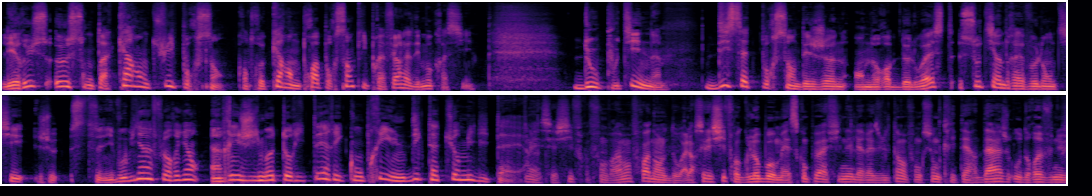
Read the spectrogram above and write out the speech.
Les Russes, eux, sont à 48% contre 43% qui préfèrent la démocratie. D'où Poutine, 17% des jeunes en Europe de l'Ouest soutiendraient volontiers, je, tenez-vous bien Florian, un régime autoritaire, y compris une dictature militaire. ces chiffres font vraiment froid dans le dos. Alors c'est des chiffres globaux, mais est-ce qu'on peut affiner les résultats en fonction de critères d'âge ou de revenus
